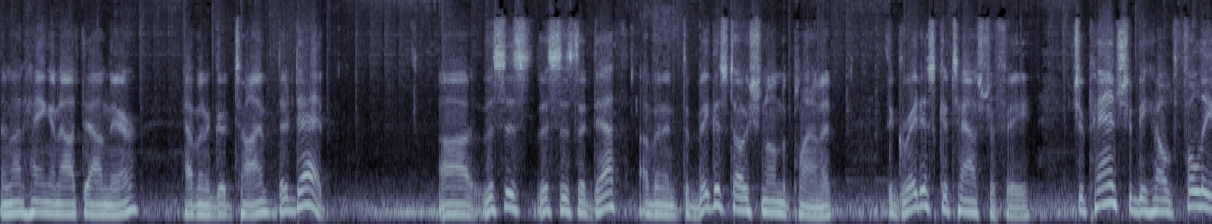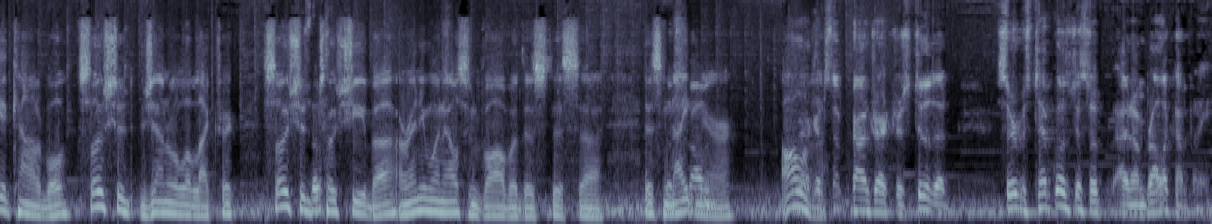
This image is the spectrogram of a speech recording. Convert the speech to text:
They're not hanging out down there, having a good time. They're dead. Uh, this is this is the death of an, the biggest ocean on the planet, the greatest catastrophe. Japan should be held fully accountable. So should General Electric. So should Toshiba or anyone else involved with this this uh, this nightmare. All American of them. subcontractors too that Service TEPCO is just a, an umbrella company.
